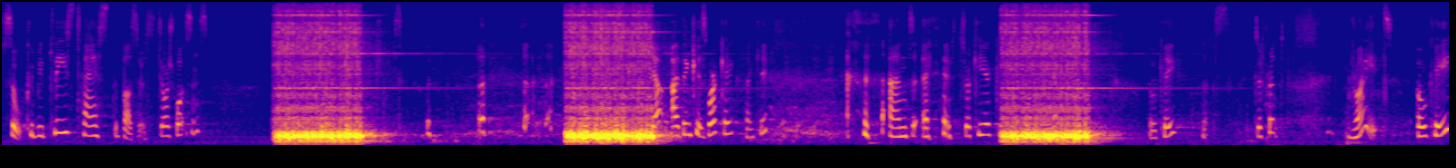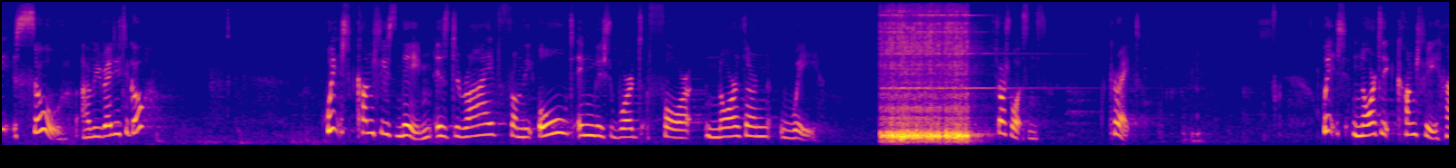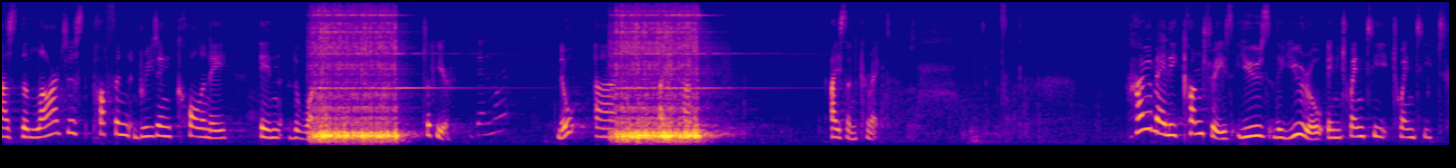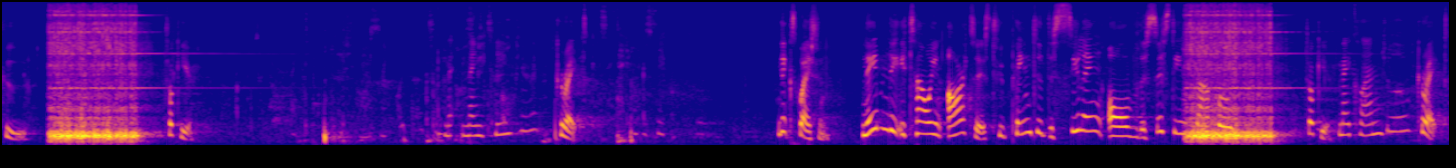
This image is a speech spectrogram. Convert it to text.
So, could we please test the buzzers? George Watson's? yeah, I think it's working. Thank you. and uh, Turkey. Okay, that's different. Right. Okay, so are we ready to go? Which country's name is derived from the Old English word for Northern Way? George Watson's. Correct. Which Nordic country has the largest puffin breeding colony in the world? Chuck here. Denmark? No. Uh, Iceland, correct. How many countries use the euro in 2022? Truckier. 19. Correct. Next question. Name the Italian artist who painted the ceiling of the Sistine Chapel. Truckier. Michelangelo. Correct.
